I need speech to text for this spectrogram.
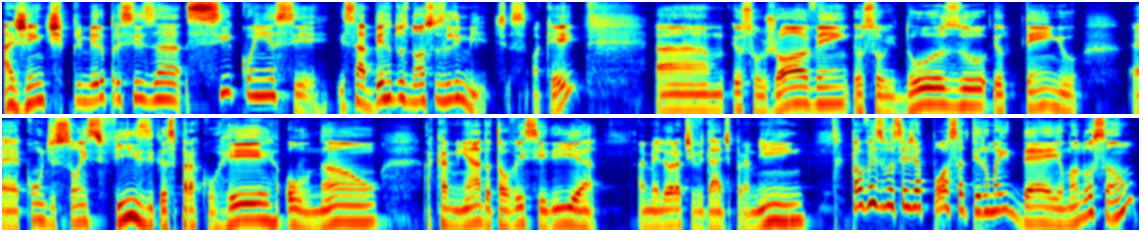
a gente primeiro precisa se conhecer e saber dos nossos limites, ok? Ahn, eu sou jovem, eu sou idoso, eu tenho é, condições físicas para correr ou não. A caminhada talvez seria a melhor atividade para mim. Talvez você já possa ter uma ideia, uma noção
